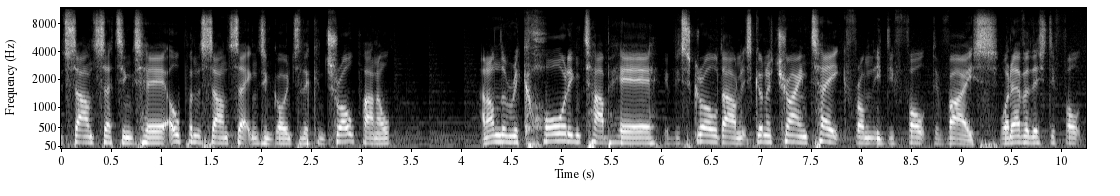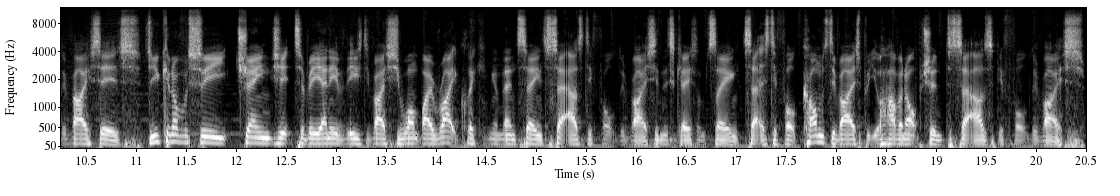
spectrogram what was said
sound settings here, open the sound settings and go into the control panel. And on the recording tab here, if you scroll down, it's going to try and take from the default device, whatever this default device is. So you can obviously change it to be any of these devices you want by right-clicking and then saying set as default device. In this case, I'm saying set as default comms device, but you'll have an option to set as default device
